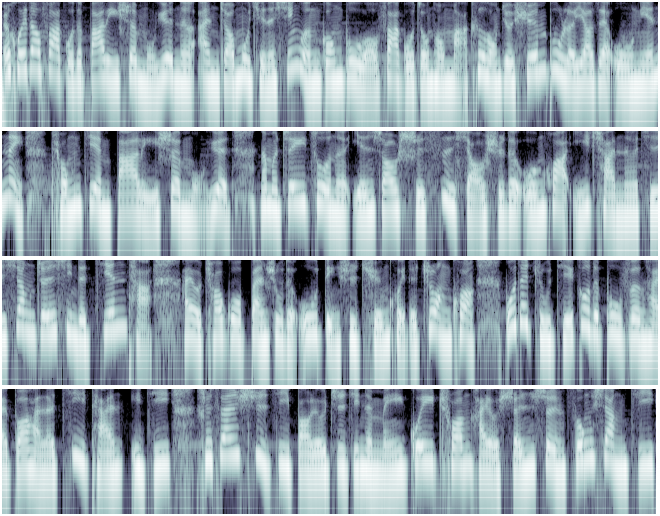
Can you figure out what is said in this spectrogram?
而回到法国的巴黎圣母院呢，按照目前的新闻公布哦，法国总统马克宏就宣布了要在五年内重建巴黎圣母院。那么这一座呢，延烧十四小时的文化遗产呢，其实象征性的尖塔还有超过半数的屋顶是全毁的状况。不过在主结构的部分，还包含了祭坛以及十三世纪保留至今的玫瑰窗，还有神圣风向机，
